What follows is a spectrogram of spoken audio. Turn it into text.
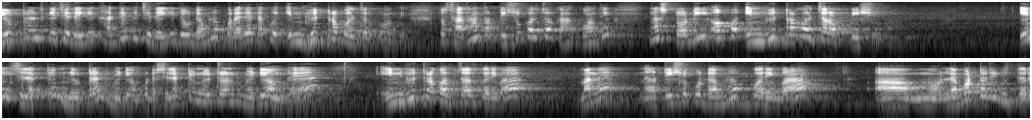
न्यूट्रिएंट किसी देखिए खाद्य किसी देखिए जो डेभलप कराए इनभिट्रो कलचर कहते तो तो टिश्यू कलचर क्या कहते ना study of in vitro culture of tissue in selective nutrient medium गोटे सिलेक्टिव न्यूट्रिएंट मीडियम रे इनभिट्रो कलचर करवा माने टिश्यू को डेभलप करवा ल्याबोरेटरी भितर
